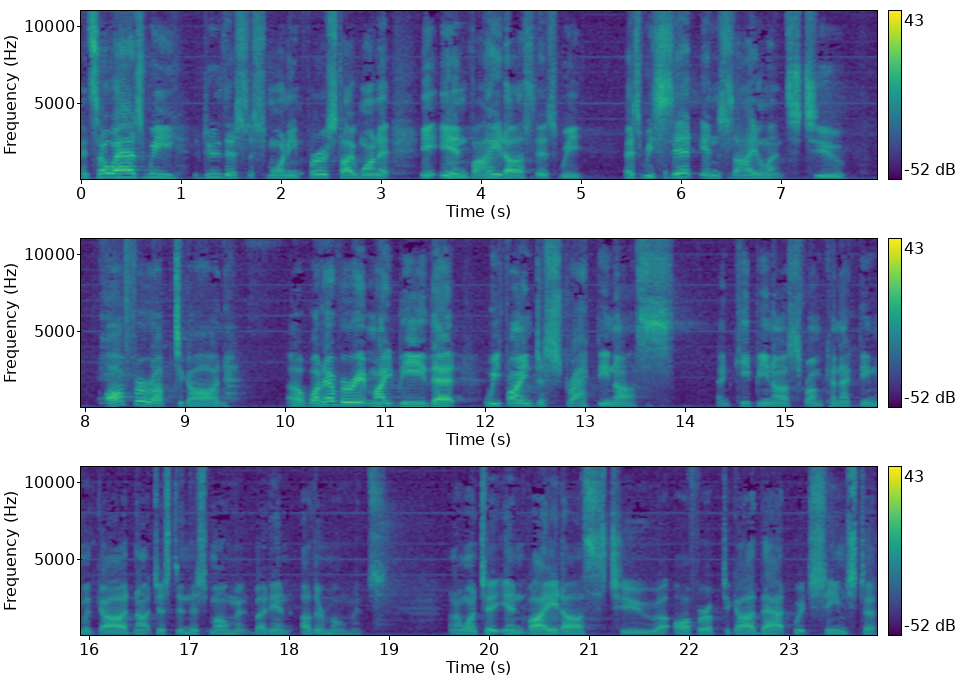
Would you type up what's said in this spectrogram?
And so, as we do this this morning, first I want to I- invite us as we, as we sit in silence to offer up to God uh, whatever it might be that we find distracting us and keeping us from connecting with God, not just in this moment, but in other moments. And I want to invite us to uh, offer up to God that which seems to,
